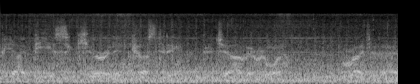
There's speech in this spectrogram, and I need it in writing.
VIP is secure and in custody. Good job, everyone. Roger that.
